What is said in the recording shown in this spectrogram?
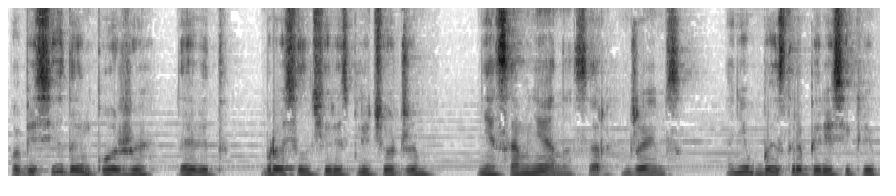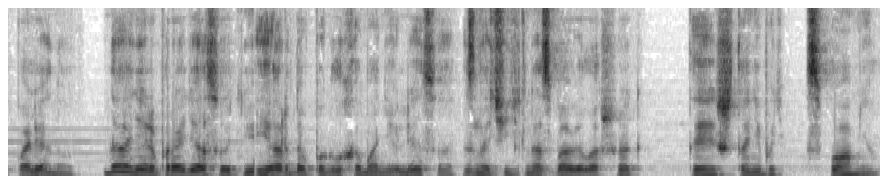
«Побеседуем позже, Дэвид», – бросил через плечо Джим. «Несомненно, сэр Джеймс». Они быстро пересекли поляну. Даниэль, пройдя сотню ярдов по глухоманию леса, значительно сбавила шаг. «Ты что-нибудь вспомнил?»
